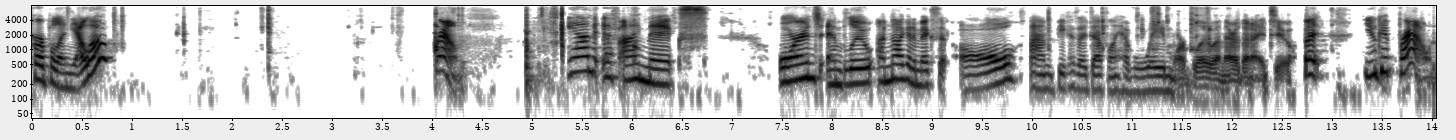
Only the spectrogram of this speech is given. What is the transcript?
purple and yellow, brown. And if I mix orange and blue, I'm not going to mix it all um, because I definitely have way more blue in there than I do, but you get brown.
